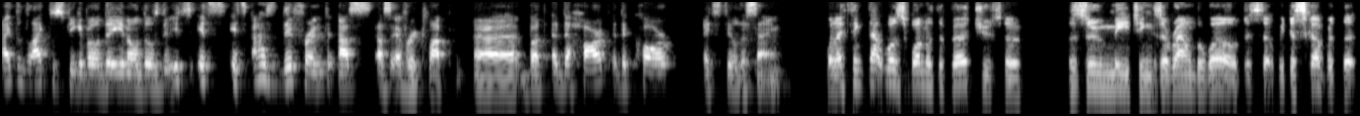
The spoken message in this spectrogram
I don't like to speak about the you know those it's it's it's as different as as every club, uh, but at the heart, at the core, it's still the same. Well, I think that was one of the virtues of the Zoom meetings around the world is that we discovered that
